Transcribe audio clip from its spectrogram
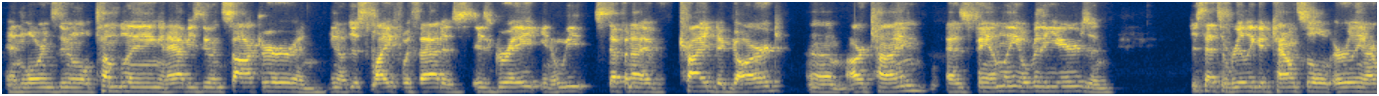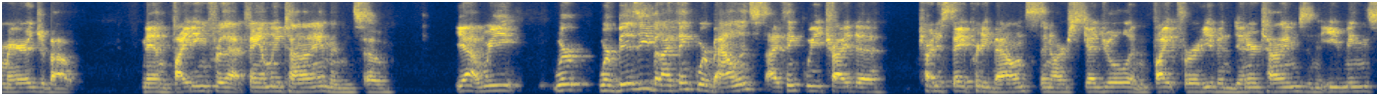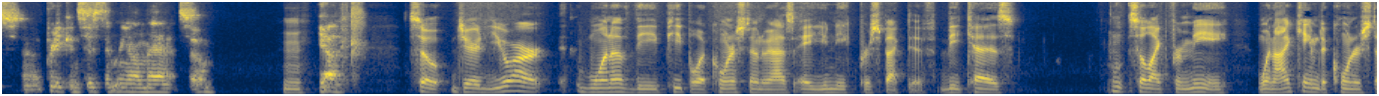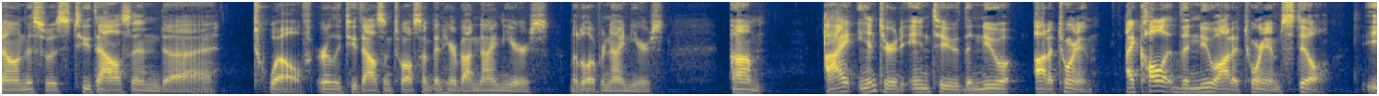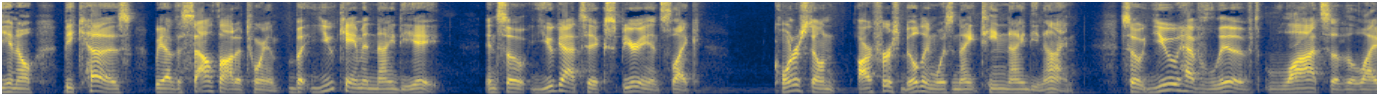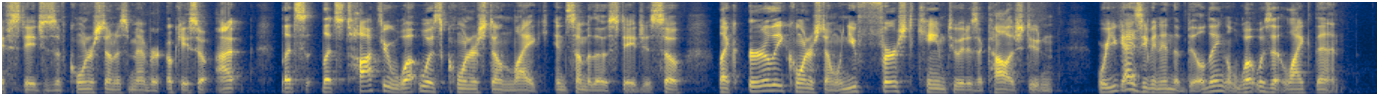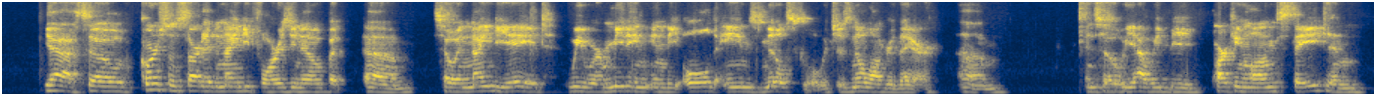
and Lauren's doing a little tumbling, and Abby's doing soccer, and you know, just life with that is is great. You know, we Steph and I have tried to guard um, our time as family over the years, and just had some really good counsel early in our marriage about man fighting for that family time, and so yeah, we we're we're busy, but I think we're balanced. I think we tried to try to stay pretty balanced in our schedule and fight for even dinner times in the evenings uh, pretty consistently on that. So. Yeah. So, Jared, you are one of the people at Cornerstone who has a unique perspective because, so like for me, when I came to Cornerstone, this was 2012, early 2012. So I've been here about nine years, a little over nine years. Um, I entered into the new auditorium. I call it the new auditorium still, you know, because we have the South Auditorium, but you came in 98. And so you got to experience like Cornerstone, our first building was 1999. So you have lived lots of the life stages of Cornerstone as a member. Okay, so I let's let's talk through what was Cornerstone like in some of those stages. So like early Cornerstone, when you first came to it as a college student, were you guys even in the building? What was it like then? Yeah, so Cornerstone started in 94, as you know, but um, so in 98, we were meeting in the old Ames Middle School, which is no longer there. Um, and so, yeah, we'd be parking along state and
